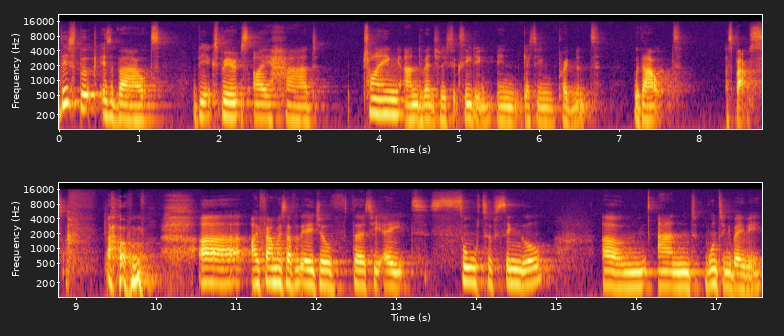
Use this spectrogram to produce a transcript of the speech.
This book is about the experience I had trying and eventually succeeding in getting pregnant without a spouse. um, uh, I found myself at the age of 38 sort of single um, and wanting a baby.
